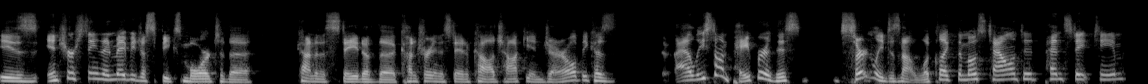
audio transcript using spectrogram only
is interesting and maybe just speaks more to the kind of the state of the country and the state of college hockey in general because at least on paper this certainly does not look like the most talented Penn State team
